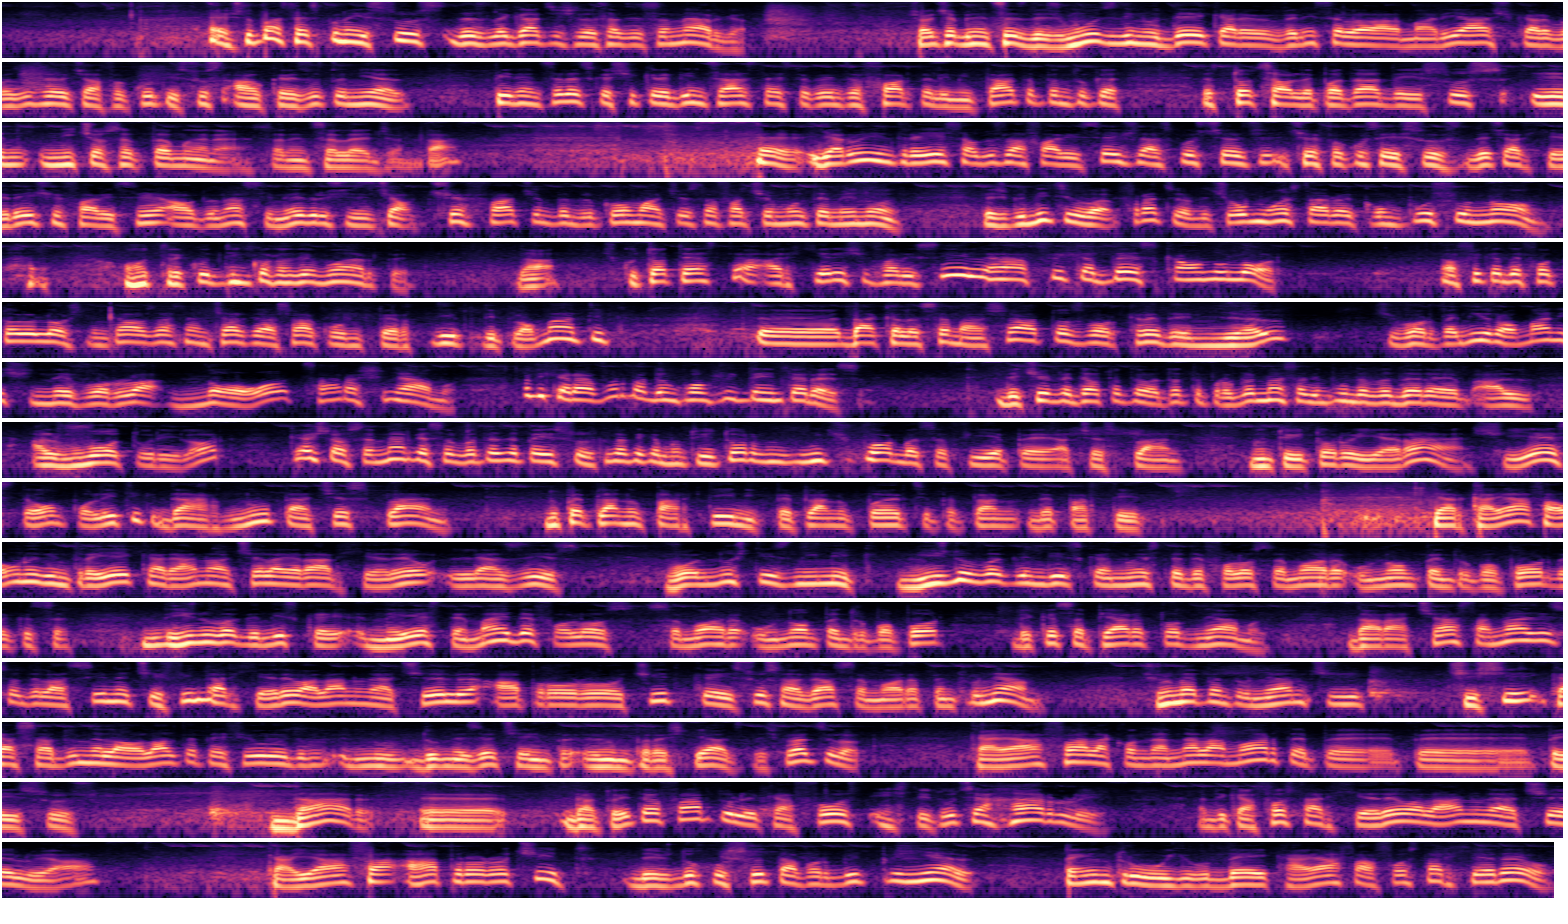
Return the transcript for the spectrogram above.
E, și după asta îi spune Iisus, dezlegați și lăsați să meargă. Și atunci, bineînțeles, deci mulți din udei care venise la Maria și care văzuseră ce a făcut Iisus au crezut în El. Bineînțeles că și credința asta este o credință foarte limitată, pentru că toți s-au lepădat de Iisus în nicio săptămână, să ne înțelegem, da? E, iar unii dintre ei s-au dus la farisei și le-a spus ce, ce, ce făcuse Iisus. Deci arhierei și farisei au adunat Sinedriu și ziceau, ce facem pentru că omul acesta face multe minuni. Deci gândiți-vă, fraților, deci omul ăsta a recompus un om, a trecut dincolo de moarte. Da? Și cu toate astea, arhierei și farisei le era frică de scaunul lor, le frică de fotolul lor și din cauza asta încearcă așa cu un tertip diplomatic, dacă lăsăm așa, toți vor crede în el și vor veni romanii și ne vor lua nouă țara și neamul. Adică era vorba de un conflict de interese. De ce vedeau toată, toată problema asta din punct de vedere al, al voturilor? Că ăștia o să meargă să voteze pe Isus. Cu toate că Mântuitorul nici vorbă să fie pe acest plan. Mântuitorul era și este om politic, dar nu pe acest plan. Nu pe planul partinic, pe planul părții, pe plan de partid. Iar Caiafa, unul dintre ei care anul acela era arhiereu, le-a zis, voi nu știți nimic, nici nu vă gândiți că nu este de folos să moară un om pentru popor, decât să, nici nu vă gândiți că ne este mai de folos să moară un om pentru popor decât să piară tot neamul. Dar aceasta n-a zis-o de la sine, ci fiind arhiereu al anului acelui, a prorocit că Isus avea să moară pentru neam. Și nu numai pentru neam, ci, ci și ca să adune la oaltă pe Fiul lui Dumnezeu cei împrăștiați. Deci, fraților, Caiafa l-a condamnat la moarte pe, pe, pe Isus. Dar, datorită faptului că a fost instituția Harului, adică a fost arhiereu la anului aceluia, Caiafa a prorocit. Deci Duhul Sfânt a vorbit prin el. Pentru iudei, Caiafa a fost arhiereu.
